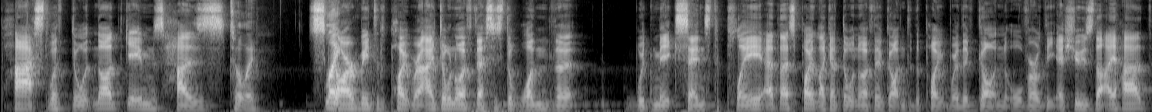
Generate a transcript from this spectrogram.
past with Don't Nod games has totally. scarred me to the point where I don't know if this is the one that would make sense to play at this point. Like I don't know if they've gotten to the point where they've gotten over the issues that I had.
